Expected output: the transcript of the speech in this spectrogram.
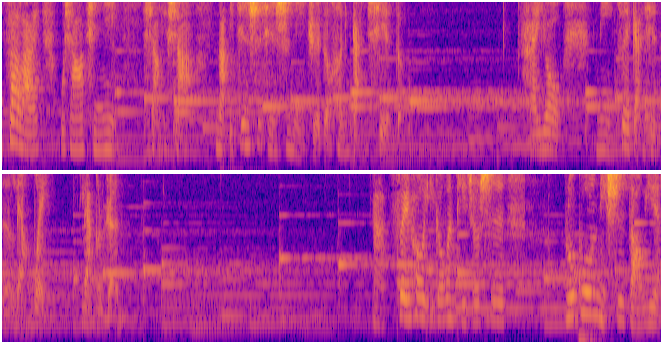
再来，我想要请你想一下，哪一件事情是你觉得很感谢的？还有，你最感谢的两位、两个人。那最后一个问题就是。如果你是导演，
